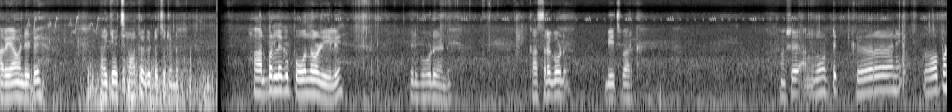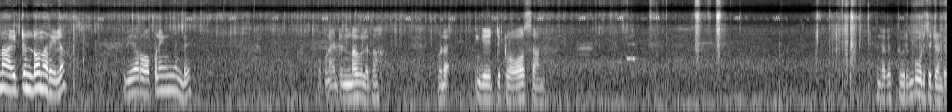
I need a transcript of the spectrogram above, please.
അറിയാൻ വേണ്ടിയിട്ട് എനിക്ക് ചാക്കൊക്കെ ഇട്ടിച്ചിട്ടുണ്ട്. ഹാർബറിലേക്ക് പോകുന്ന വഴിയിൽ ഒരു ബോർഡ് കണ്ട്. Kasaragod beach park. പക്ഷെ അങ്ങോട്ട് കയറാൻ ഓപ്പൺ ആയിട്ടുണ്ടോയെന്നറിയില്ല വി ആർ ഓപ്പണിംഗ് ഉണ്ട്. ഓപ്പൺ ആയിട്ടുണ്ടാവില്ല താ ഇവിടെ ഗേറ്റ് ക്ലോസ് ആണ്. ഇതൊക്കെ തുരുമ്പ് പിടിച്ചിട്ടുണ്ട്.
